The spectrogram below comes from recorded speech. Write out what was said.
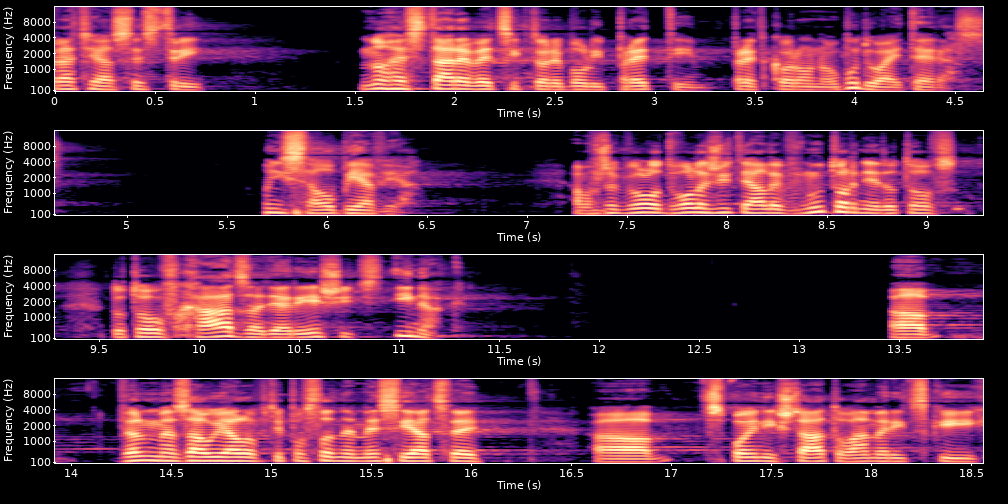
bratia a sestry, mnohé staré veci, ktoré boli predtým, pred koronou, budú aj teraz. Oni sa objavia. A možno by bolo dôležité ale vnútorne do toho, do toho vchádzať a riešiť inak. A veľmi ma zaujalo v tie posledné mesiace a v Spojených štátoch amerických,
